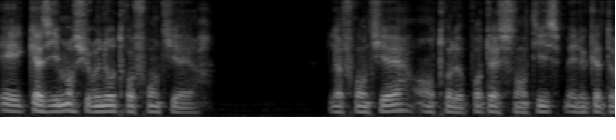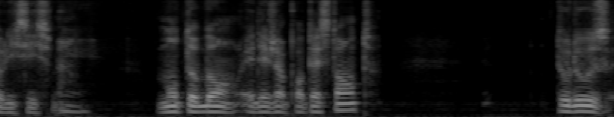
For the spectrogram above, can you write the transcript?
est quasiment sur une autre frontière. La frontière entre le protestantisme et le catholicisme. Hmm. Montauban est déjà protestante, Toulouse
